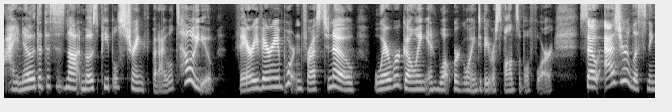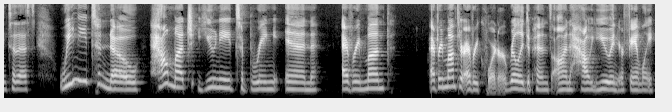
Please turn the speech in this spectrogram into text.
I know that this is not most people's strength, but I will tell you very, very important for us to know where we're going and what we're going to be responsible for. So, as you're listening to this, we need to know how much you need to bring in every month, every month or every quarter. Really depends on how you and your family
